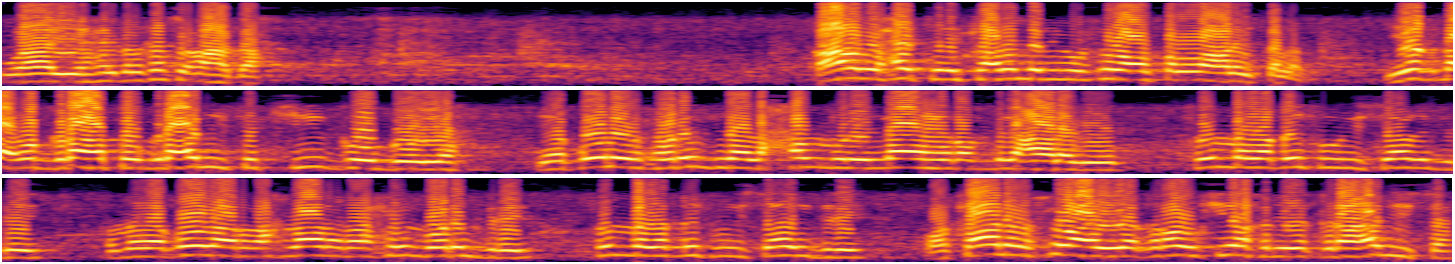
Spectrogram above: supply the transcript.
ويهيب الكسر أهده قالوا حتى كان النبي وحوه صلى الله عليه وسلم يقطع قراءته وقراءته سكشيق وقوية يقول حرجنا الحمد لله رب العالمين ثم يقف ويساغ ثم يقول الرحمن الرحيم ورجري ثم يقف ويساغ وكان وحوه يقرأ في أخر قراءته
